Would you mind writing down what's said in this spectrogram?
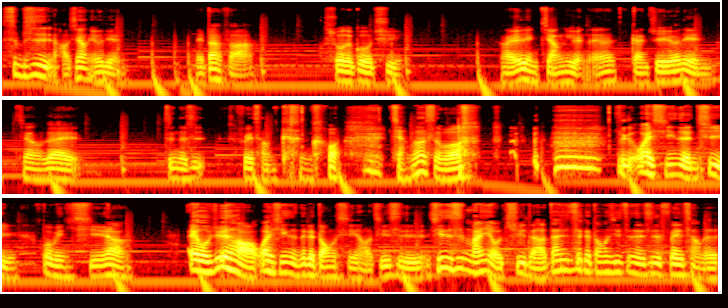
是不是好像有点没办法说得过去啊？有点讲远了，感觉有点这样在，真的是非常干话，讲到什么这个外星人去莫名其妙。哎、我觉得哈，外星人这个东西哈，其实其实是蛮有趣的啊。但是这个东西真的是非常的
